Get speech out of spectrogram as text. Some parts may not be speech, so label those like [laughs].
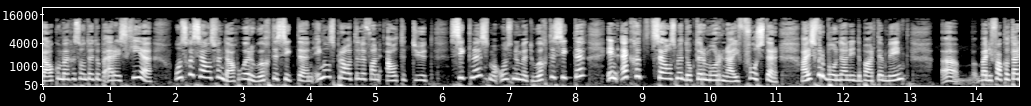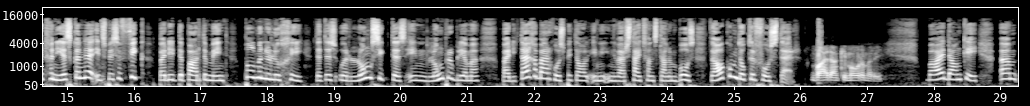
Welkom by Gesondheid op RSG. Ons gesels vandag oor hoogte siekte. In Engels praat hulle van altitude sickness, maar ons noem dit hoogte siekte en ek gesels met Dr. Morney Foster. Hy is verbonde aan die departement uh by die fakulteit geneeskunde en spesifiek by die departement pulmonologie. Dit is oor longsiektes en longprobleme by die Tygerberg Hospitaal en die Universiteit van Stellenbosch. Welkom Dr. Foster. Baie dankie môre Marie. Baie dankie. Um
